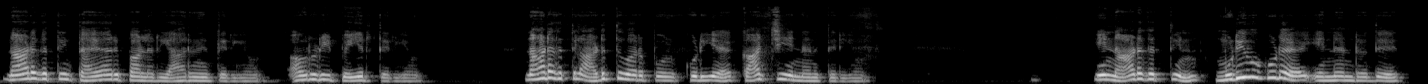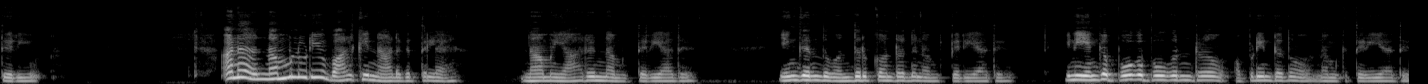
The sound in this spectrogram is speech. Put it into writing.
நாடகத்தின் தயாரிப்பாளர் யாருன்னு தெரியும். அவருடைய பெயர் தெரியும். நாடகத்தில் அடுத்து வரக்கூடிய காட்சி என்னன்னு தெரியும். என் நாடகத்தின் முடிவு கூட என்னன்றது தெரியும். ஆனால் நம்மளுடைய வாழ்க்கை நாடகத்தில் நாம் யாருன்னு நமக்கு தெரியாது. எங்கேருந்து வந்திருக்கோன்றது நமக்கு தெரியாது. இனி எங்கே போக போகின்றோம் அப்படின்றதும் நமக்கு தெரியாது.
